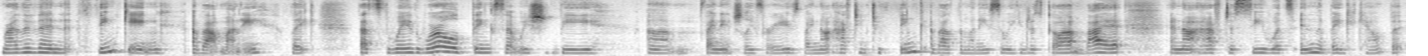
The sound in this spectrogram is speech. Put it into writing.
rather than thinking about money. Like, that's the way the world thinks that we should be um, financially free is by not having to think about the money so we can just go out and buy it and not have to see what's in the bank account, but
